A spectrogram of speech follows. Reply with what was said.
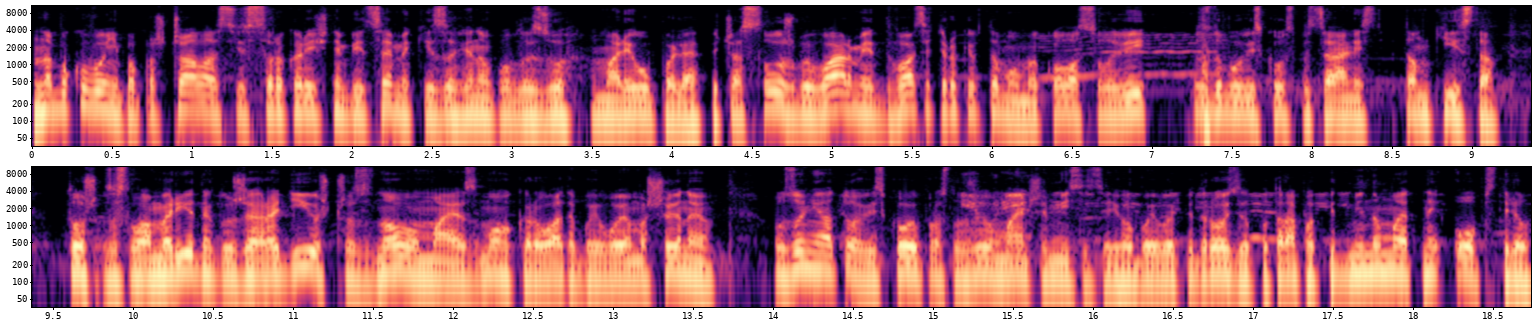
На Буковині попрощалась із 40-річним бійцем, який загинув поблизу Маріуполя. Під час служби в армії 20 років тому Микола Соловій здобув військову спеціальність танкіста. Тож, за словами рідних, дуже радів, що знову має змогу керувати бойовою машиною. У зоні АТО військовий прослужив менше місяця. Його бойовий підрозділ потрапив під мінометний обстріл.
